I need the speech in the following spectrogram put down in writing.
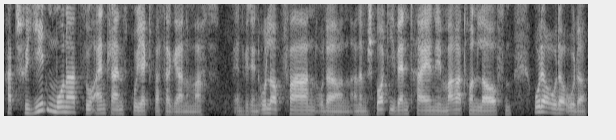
hat für jeden Monat so ein kleines Projekt, was er gerne macht. Entweder in Urlaub fahren oder an einem Sportevent teilnehmen, Marathon laufen oder, oder, oder.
